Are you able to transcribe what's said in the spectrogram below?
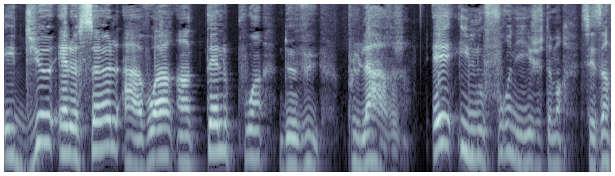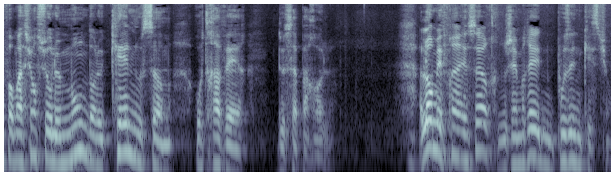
Et Dieu est le seul à avoir un tel point de vue plus large. Et il nous fournit justement ces informations sur le monde dans lequel nous sommes au travers de sa parole. Alors mes frères et sœurs, j'aimerais nous poser une question.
